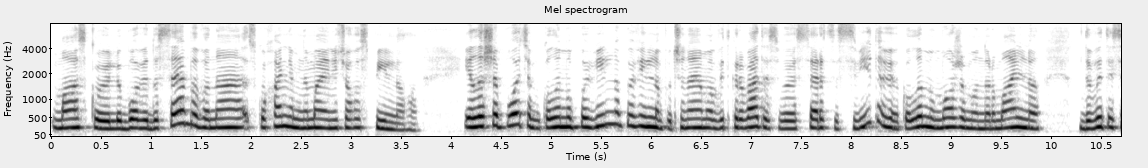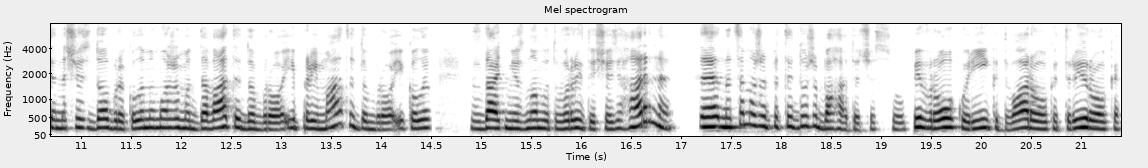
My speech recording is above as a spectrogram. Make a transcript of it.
маскою любові до себе, вона з коханням не має нічого спільного. І лише потім, коли ми повільно-повільно починаємо відкривати своє серце світові, коли ми можемо нормально дивитися на щось добре, коли ми можемо давати добро і приймати добро, і коли здатні знову творити щось гарне, це на це може піти дуже багато часу: півроку, рік, два роки, три роки.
